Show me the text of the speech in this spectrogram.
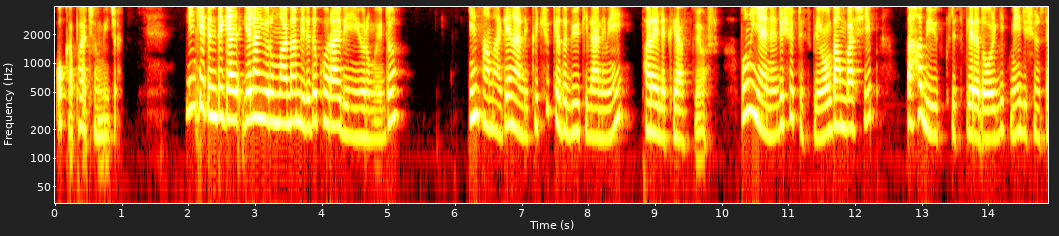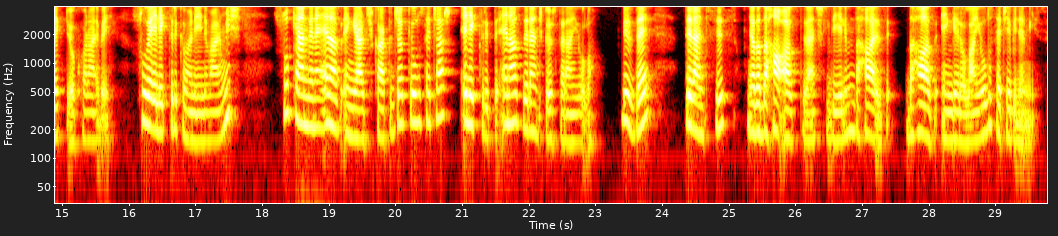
o kapı açılmayacak. LinkedIn'de gel- gelen yorumlardan biri de Koray Bey'in yorumuydu. İnsanlar genelde küçük ya da büyük ilerlemeyi parayla kıyaslıyor. Bunun yerine düşük riskli yoldan başlayıp daha büyük risklere doğru gitmeyi düşünsek diyor Koray Bey. Su ve elektrik örneğini vermiş. Su kendine en az engel çıkartacak yolu seçer, elektrik de en az direnç gösteren yolu. Biz de dirençsiz ya da daha az dirençli diyelim, daha az, daha az engel olan yolu seçebilir miyiz?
